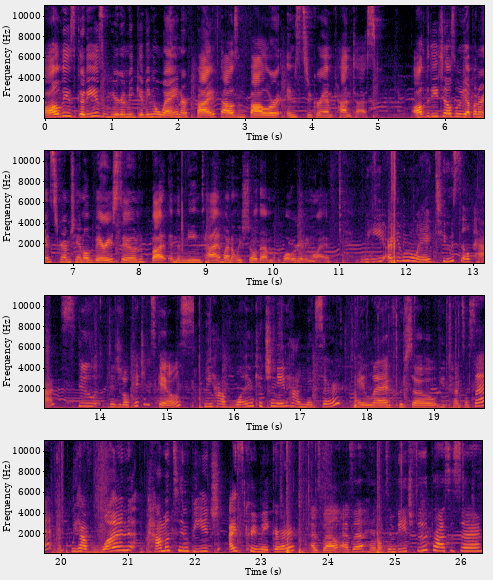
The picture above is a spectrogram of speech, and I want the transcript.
all these goodies we are going to be giving away in our 5,000 follower Instagram contest. All the details will be up on our Instagram channel very soon, but in the meantime, why don't we show them what we're giving away? We are giving away two Silpats. Two digital kitchen scales, We have one KitchenAid hand mixer. a Le Creuset utensil set, We have one Hamilton Beach ice cream maker. as well as a Hamilton Beach food processor.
